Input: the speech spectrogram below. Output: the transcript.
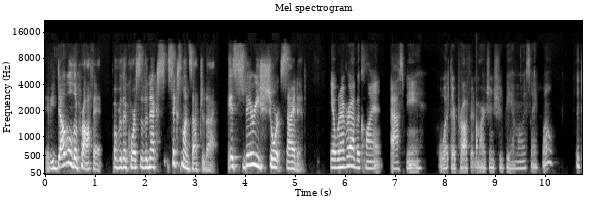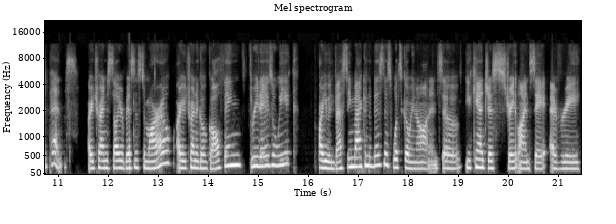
maybe double the profit over the course of the next six months after that. It's very short sighted. Yeah. Whenever I have a client ask me what their profit margin should be, I'm always like, well, it depends. Are you trying to sell your business tomorrow? Are you trying to go golfing three days a week? Are you investing back in the business? What's going on? And so you can't just straight line say every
